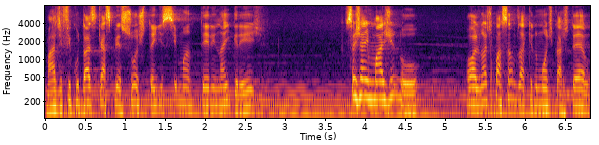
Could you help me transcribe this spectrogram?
mas as dificuldades que as pessoas têm de se manterem na igreja. Você já imaginou? Olha, nós passamos aqui no Monte Castelo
